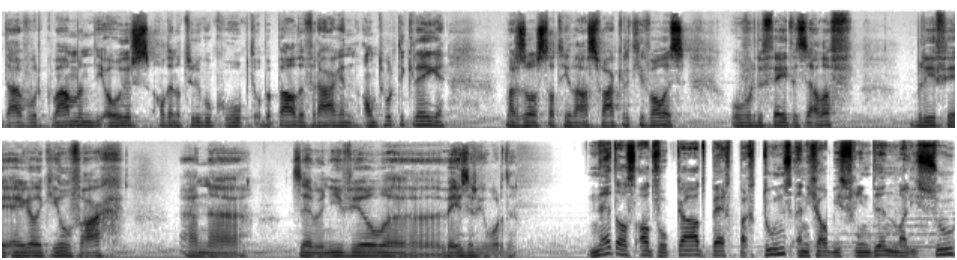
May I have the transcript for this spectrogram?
Daarvoor kwamen die ouders, hadden natuurlijk ook gehoopt op bepaalde vragen antwoord te krijgen. Maar zoals dat helaas vaker het geval is, over de feiten zelf bleef hij eigenlijk heel vaag. En uh, zijn we niet veel uh, wijzer geworden. Net als advocaat Bert Partoens en Gabi's vriendin Malissou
